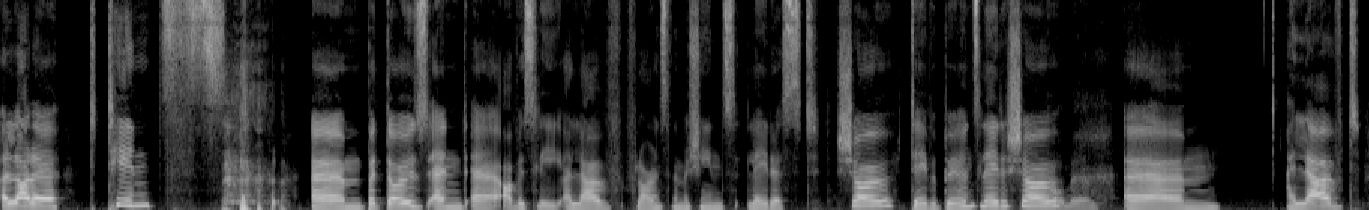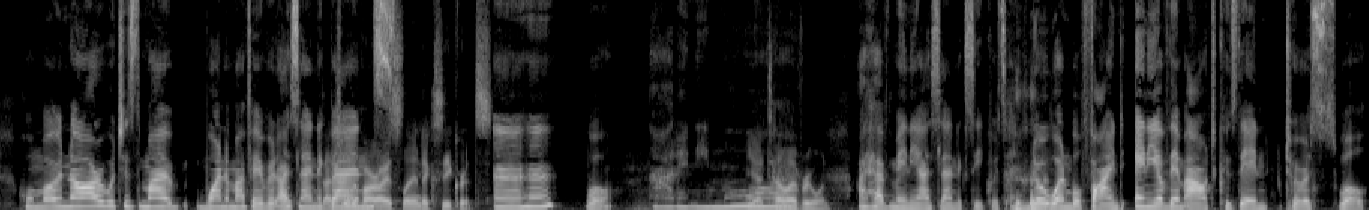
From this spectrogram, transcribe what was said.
a lot of t- tenths. um, but those, and uh, obviously, I love Florence and the Machine's latest show, David Byrne's latest show. Oh man. Um, I loved Hormonar, which is my one of my favorite Icelandic bands. That's bands. one of our Icelandic secrets. Uh huh. Well, not anymore. yeah, tell everyone. I have many Icelandic secrets, and no one will find any of them out because then tourists will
